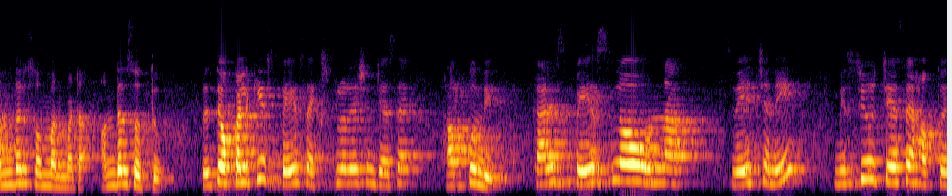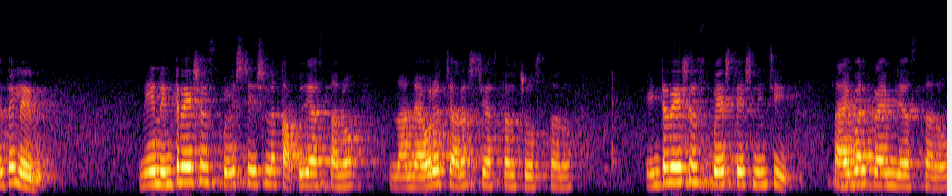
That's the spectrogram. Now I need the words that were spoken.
అందరి సొమ్ము అనమాట అందరి సొత్తు. ప్రతి ఒక్కరికి స్పేస్ ఎక్స్ప్లోరేషన్ చేసే హక్కు ఉంది. కానీ స్పేస్లో ఉన్న స్వేచ్ఛని మిస్యూజ్ చేసే హక్కు అయితే లేదు. నేను ఇంటర్నేషనల్ స్పేస్ స్టేషన్లో తప్పు చేస్తాను నన్ను ఎవరు వచ్చి అరెస్ట్ చేస్తారో చూస్తాను. ఇంటర్నేషనల్ స్పేస్ స్టేషన్ నుంచి సైబర్ క్రైమ్ చేస్తాను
